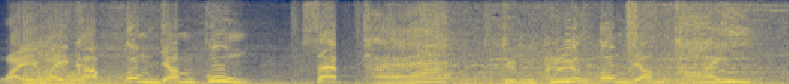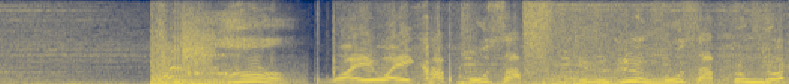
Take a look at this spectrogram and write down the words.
ไวไวๆครับต้มยำกุ้ง แซ่บแท้ถึงเครื่องต้มยำไทยอ้าวไวไวๆครับหมูสับ ถึงเครื่องหมูสับปรุงรส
